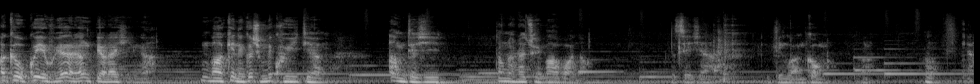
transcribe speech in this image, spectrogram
啊，搁有几个花仔人标来刑啊？妈竟然搁想要开店，啊，毋就是当然来找麻烦啊？谢谢，顶完讲了，啊，嗯，行。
